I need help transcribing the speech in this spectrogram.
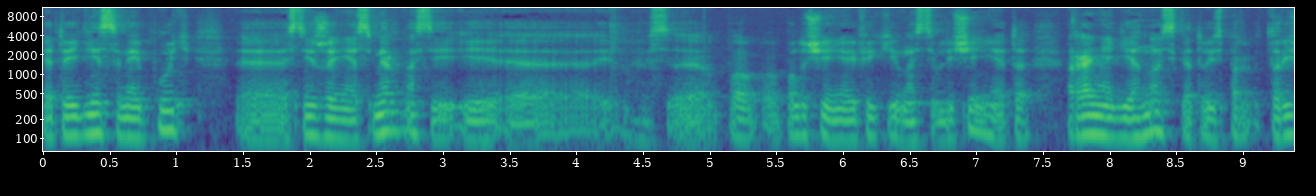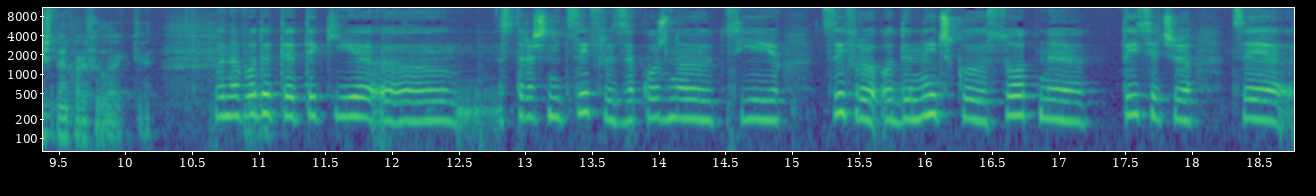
это единственный путь э, снижения смертности и э, с- э, по по получению эффективности в лечении – это ранняя диагностика, то есть пр- вторичная профилактика. Ви наводите такі е, страшні цифри за кожною цією цифрою, одиничкою, сотнею, Тисячою. Це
